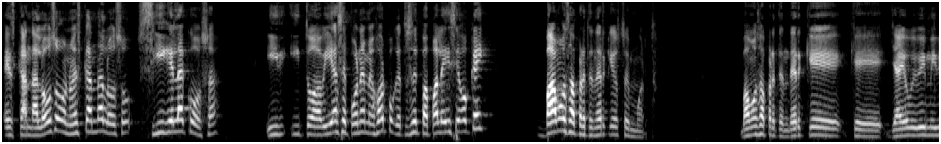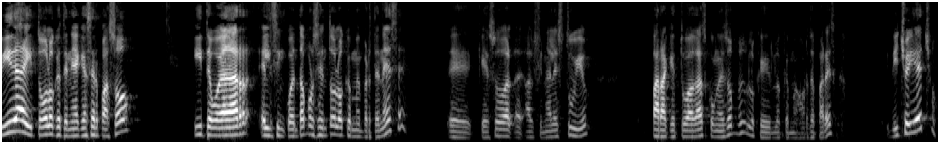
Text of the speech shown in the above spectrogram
Escandaloso o no escandaloso, sigue la cosa y, todavía se pone mejor porque entonces el papá le dice, ok, vamos a pretender que yo estoy muerto. Vamos a pretender que, que ya yo viví mi vida y todo lo que tenía que hacer pasó y te voy a dar el 50% de lo que me pertenece, eh, que eso al, final es tuyo, para que tú hagas con eso pues, lo, que, lo que mejor te parezca. Dicho y hecho.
